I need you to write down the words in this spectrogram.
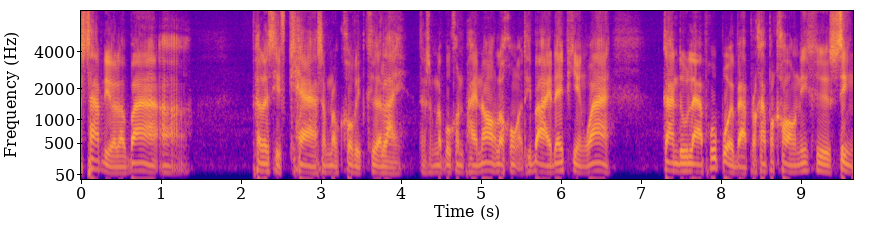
ทย์ทราบดีอยู่แล้วว่า palliative care สำหรับโควิดคืออะไร แต่สำหรับบุคคลภายนอกเราคงอธิบายได้เพียงว่า การดูแลผู้ป่วยแบบประคับประคองนี่คือสิ่ง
